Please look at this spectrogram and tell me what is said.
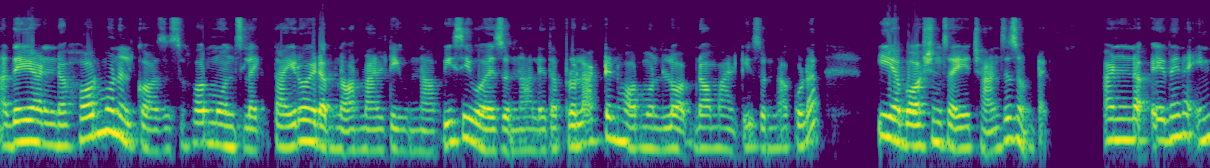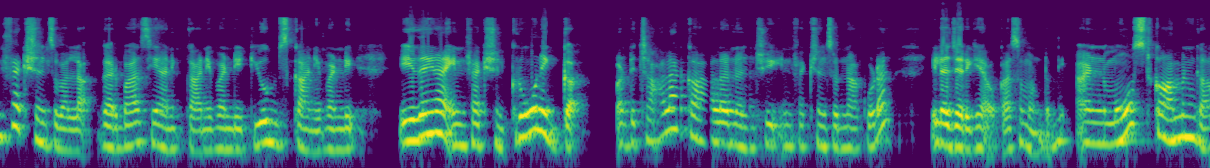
అదే and hormonal causes hormones like thyroid abnormality ఉన్నా, పీసీఓఎస్ ఉన్నా లేదా ప్రొలాక్టిన్ హార్మోన్‌లో అబ్నార్మాలిటీస్ ఉన్నా కూడా ఈ అబార్షన్స్ అయ్యే ఛాన్సెస్ ఉంటాయి. అండ్ ఏదైనా ఇన్ఫెక్షన్స్ వల్ల గర్భాశయానికి కానివ్వండి, ట్యూబ్స్ కానివ్వండి, ఏదైనా ఇన్ఫెక్షన్ క్రోనిక్‌గా అంటే చాలా కాలం నుంచి ఇన్ఫెక్షన్స్ ఉన్నా కూడా ఇలా జరిగే అవకాశం ఉంటుంది. అండ్ మోస్ట్ కామన్‌గా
